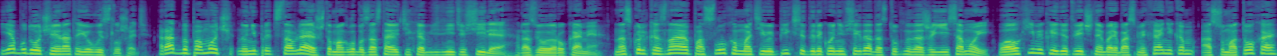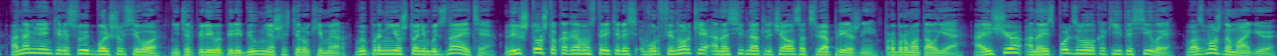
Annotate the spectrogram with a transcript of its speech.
я буду очень рад ее выслушать. Рад бы помочь, но не представляю, что могло бы заставить их объединить усилия, развел я руками. Насколько знаю, по слухам, мотивы Пикси далеко не всегда доступны даже ей самой. У алхимика идет вечная борьба с механиком, а суматоха, она меня интересует больше всего, нетерпеливо перебил меня шестирукий мэр. Вы про нее что-нибудь знаете? Лишь то, что когда мы встретились в Урфинорке, она сильно отличалась от себя прежней, пробормотал я. А еще она использовала какие-то силы, возможно магию.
